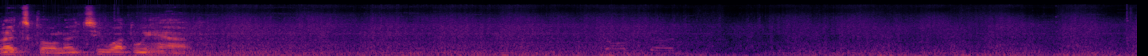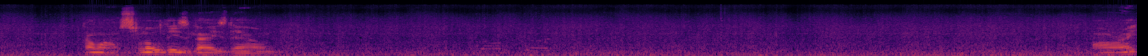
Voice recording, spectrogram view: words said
let's go. Let's see what we have. Come on, slow these guys down. All right.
